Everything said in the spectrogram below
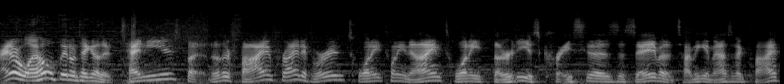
I don't. I hope they don't take another ten years, but another five, right? If we're in 2029, 2030 is crazy as to say. By the time we get Mass Effect Five,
